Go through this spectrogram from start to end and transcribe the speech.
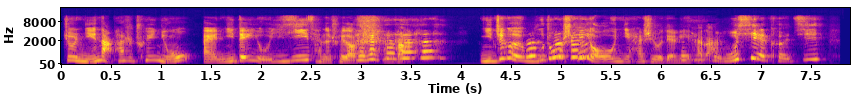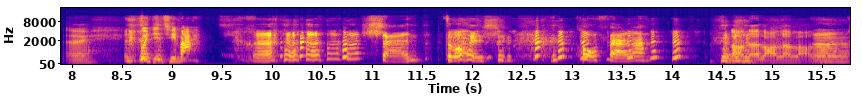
就是你哪怕是吹牛，哎，你得有一才能吹到十吧。你这个无中生有，你还是有点厉害吧？无懈可击，哎，万箭齐发，闪，怎么回事？好烦啊！老了，老了，老了。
